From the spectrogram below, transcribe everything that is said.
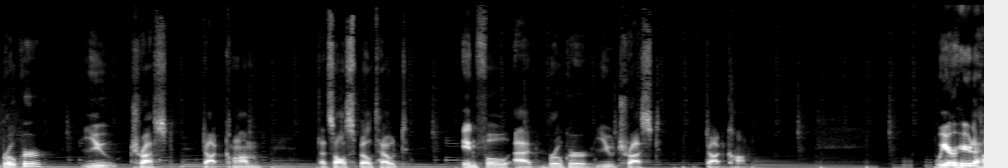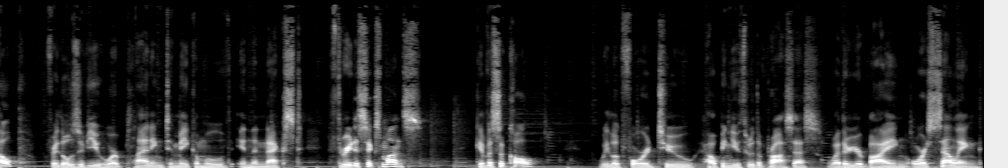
brokerutrust.com. That's all spelled out info at brokerutrust.com. We are here to help for those of you who are planning to make a move in the next three to six months, give us a call. We look forward to helping you through the process, whether you're buying or selling.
